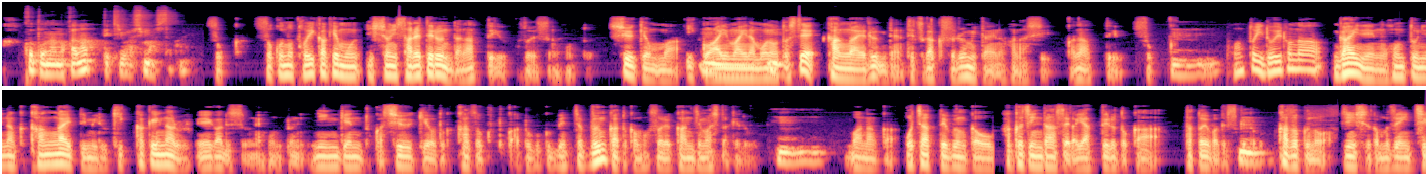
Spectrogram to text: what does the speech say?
か、ことなのかなって気はしましたかね。そっか。そこの問いかけも一緒にされてるんだなっていうことですよね、本当宗教もまあ一個曖昧なものとして考えるみたいな、哲学するみたいな話かなっていう。そっか。うん。本当いろいろな概念を本当になんか考えてみるきっかけになる映画ですよね、本当に。人間とか宗教とか家族とか、あと僕めっちゃ文化とかもそれ感じましたけど。うん。まあなんか、お茶って文化を白人男性がやってるとか、例えばですけど、うん家族の人種とかも全員違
